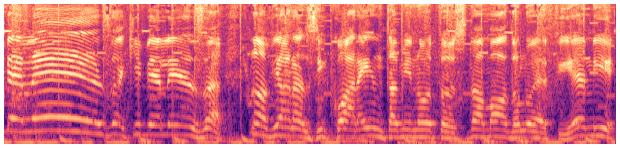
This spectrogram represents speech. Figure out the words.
Beleza, que beleza. 9 horas e 40 minutos na Módulo FM.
